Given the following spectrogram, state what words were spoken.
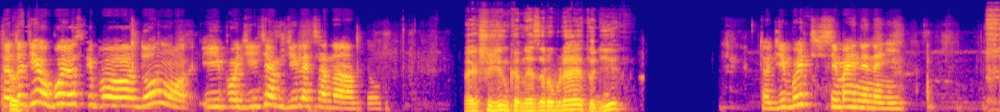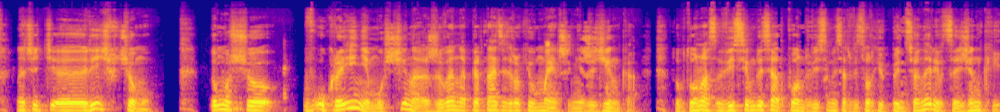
то Так. тоді обов'язки по дому і по дітям діляться навпіл. А якщо жінка не заробляє, тоді? Тоді бить сімейний на ній. Значить, е, річ в чому? Тому що в Україні мужчина живе на 15 років менше, ніж жінка. Тобто у нас 80, понад 80% пенсіонерів це жінки.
